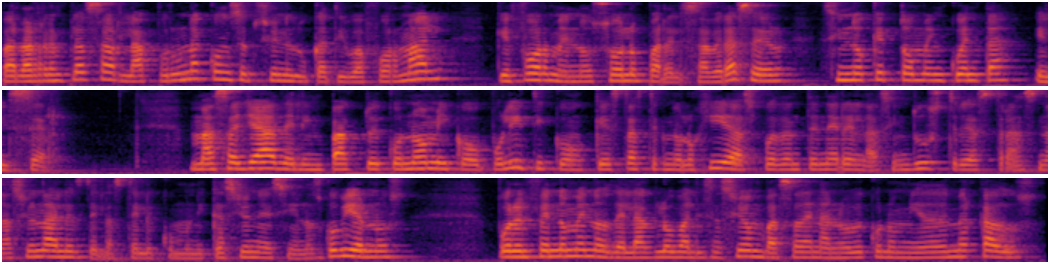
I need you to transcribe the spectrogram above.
para reemplazarla por una concepción educativa formal que forme no solo para el saber hacer, sino que tome en cuenta el ser. Más allá del impacto económico o político que estas tecnologías puedan tener en las industrias transnacionales de las telecomunicaciones y en los gobiernos, por el fenómeno de la globalización basada en la nueva economía de mercados,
